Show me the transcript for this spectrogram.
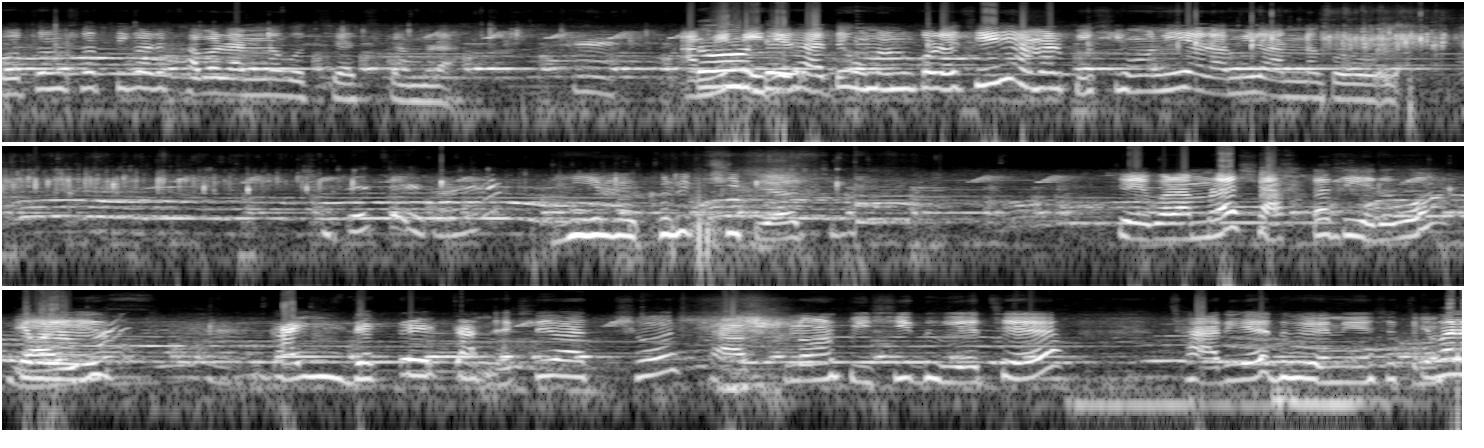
প্রথম সত্যিকারের খাবার রান্না করছি আজকে আমরা। আমি নিজের হাতে উনুন করেছি আমার পিসিমণি আর আমি রান্না করব। এখনই ছিটে আছে। তো এবার আমরা শাকটা দিয়ে দেবো। দেখতে দেখতে পাচ্ছ শাকগুলো আমার পিসি ধুয়েছে ছাড়িয়ে ধুয়ে নিয়েছে তোমার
